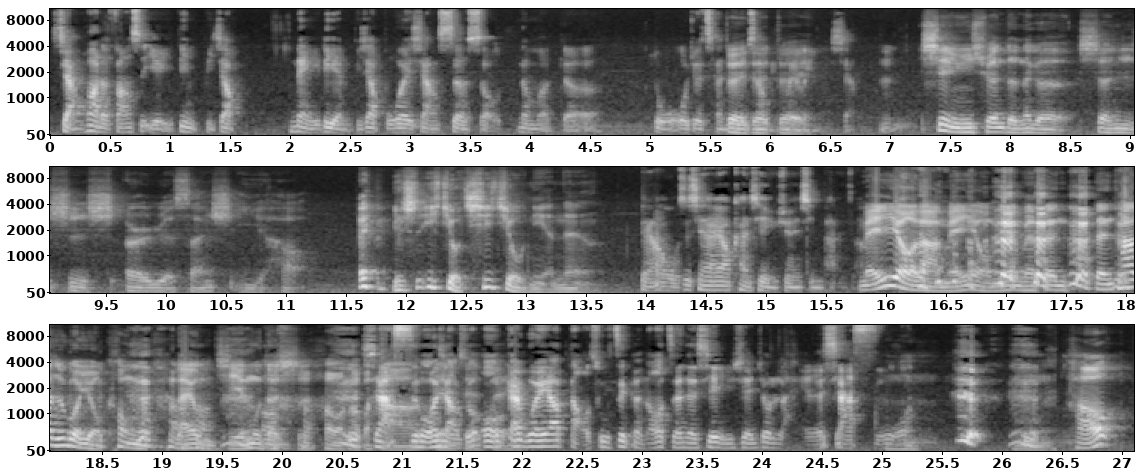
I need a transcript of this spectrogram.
讲话的方式也一定比较内敛，比较不会像射手那么的多。我觉得程度对对上会有对影响。嗯，谢云轩的那个生日是十二月三十一号，哎，也是一九七九年呢。等一下我是现在要看谢宇轩的新盘，没有啦，没有，没有，没有。等等他如果有空 来我们节目的时候，好不好？吓死我！想说，哦，该不会要导出这个，然后真的谢宇轩就来了，吓死我！嗯，好，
